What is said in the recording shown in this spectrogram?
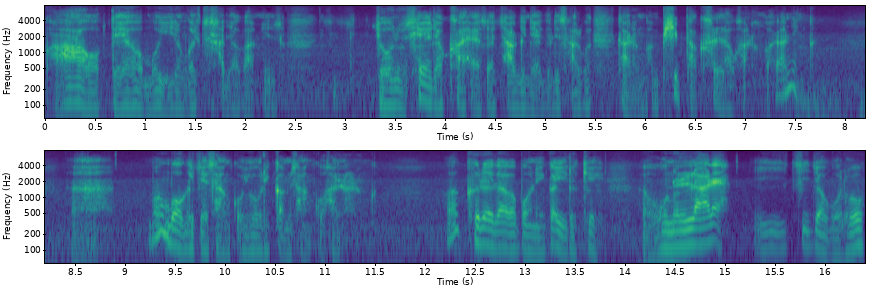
가업 대업 뭐 이런 걸 찾아가면서 전후 세력화해서 자기네들이 살고 다른 건 피팍하려고 하는 거라니까. 아, 뭐 먹이제 삼고 요리감 삼고 하려는 거. 어, 그러다가 보니까 이렇게 오늘날에 이지적으로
